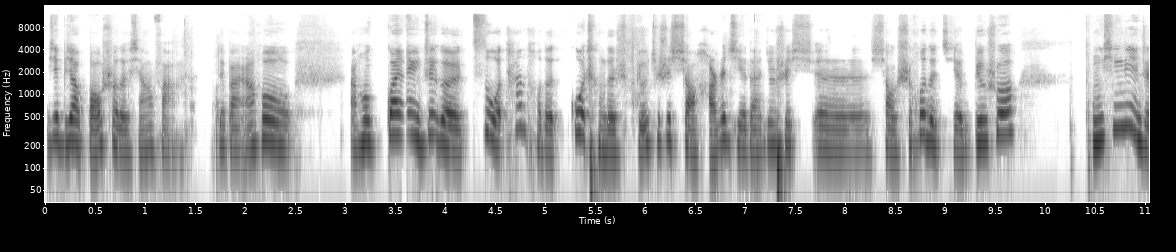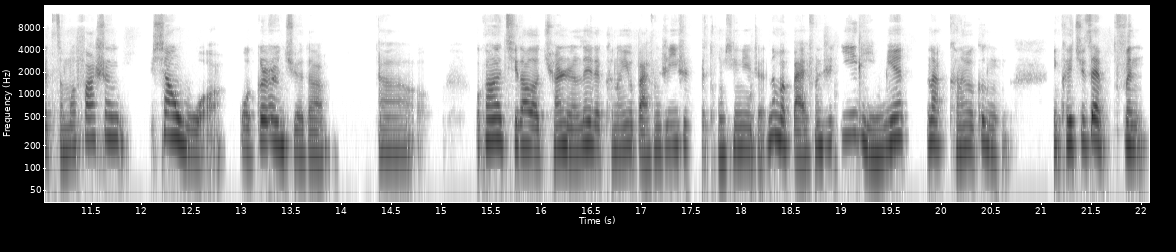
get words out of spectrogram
一些比较保守的想法，对吧？然后。然后关于这个自我探讨的过程的，尤其是小孩的阶段，就是呃小时候的阶，比如说同性恋者怎么发生？像我，我个人觉得，呃，我刚才提到了全人类的可能有百分之一是同性恋者，那么百分之一里面，那可能有更。可以去再分，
